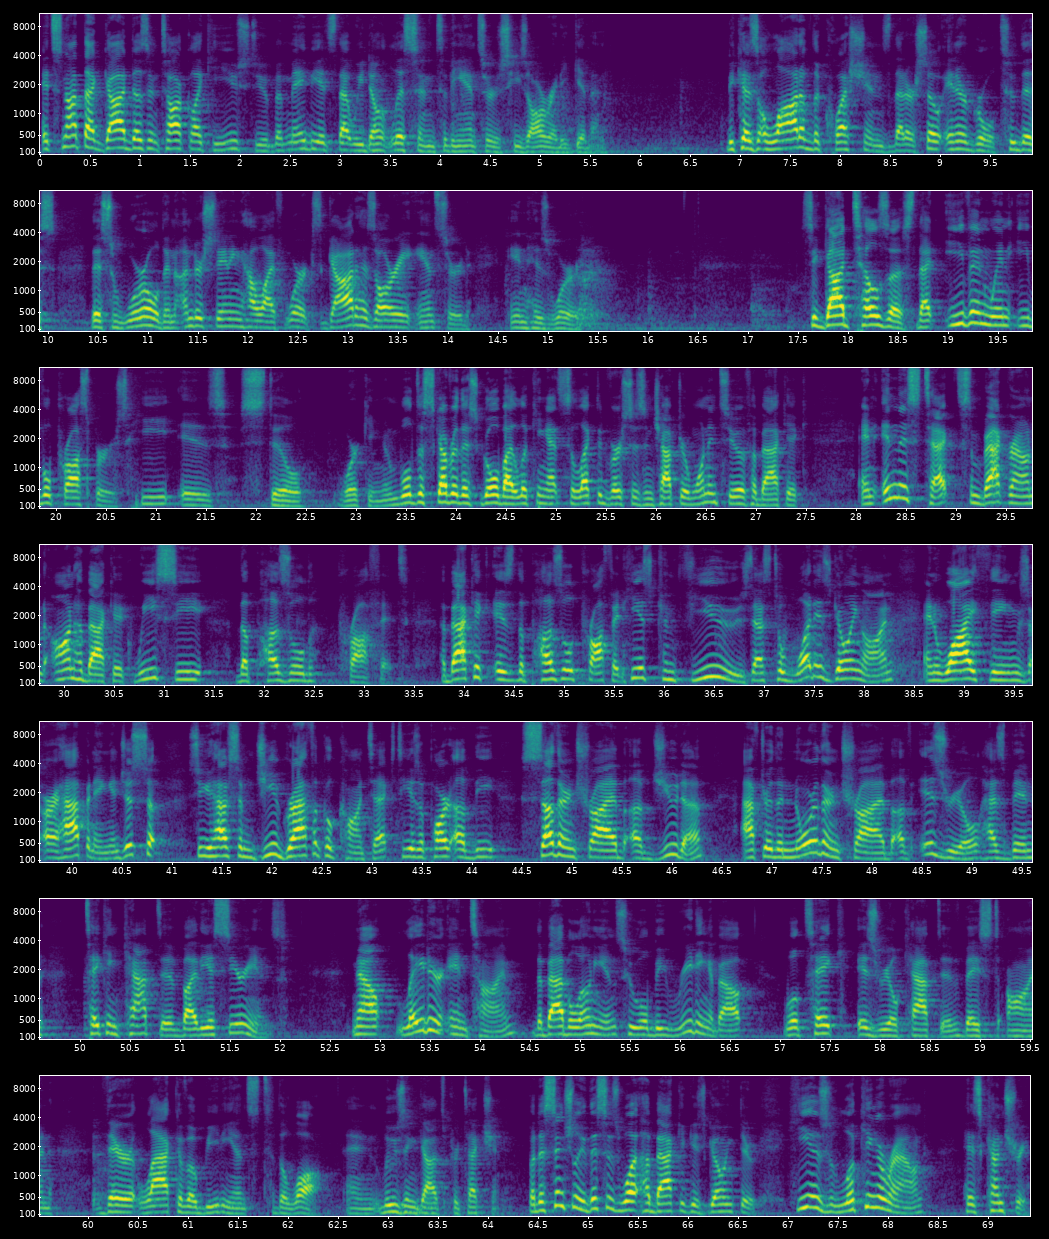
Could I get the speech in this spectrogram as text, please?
it's not that God doesn't talk like he used to, but maybe it's that we don't listen to the answers he's already given. Because a lot of the questions that are so integral to this this world and understanding how life works, God has already answered in His Word. See, God tells us that even when evil prospers, He is still working. And we'll discover this goal by looking at selected verses in chapter 1 and 2 of Habakkuk. And in this text, some background on Habakkuk, we see the puzzled prophet. Habakkuk is the puzzled prophet. He is confused as to what is going on and why things are happening. And just so, so you have some geographical context, he is a part of the southern tribe of Judah after the northern tribe of Israel has been taken captive by the Assyrians. Now, later in time, the Babylonians, who we'll be reading about, will take Israel captive based on their lack of obedience to the law and losing God's protection. But essentially, this is what Habakkuk is going through. He is looking around his country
